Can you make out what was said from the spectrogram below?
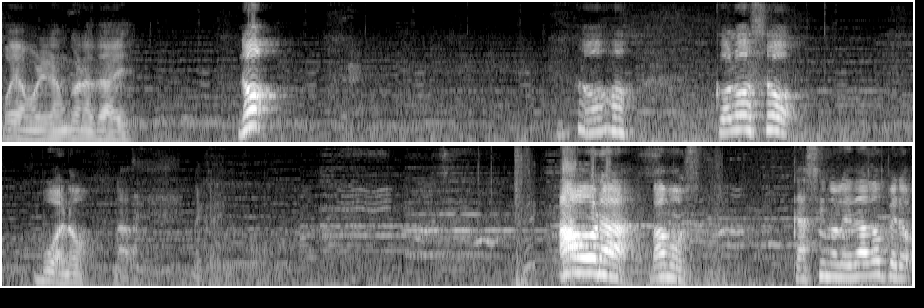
Voy a morir, I'm gonna die. ¡No! ¡No! ¡Coloso! Bueno, nada, me caído. ¡Ahora! Vamos. Casi no le he dado, pero.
